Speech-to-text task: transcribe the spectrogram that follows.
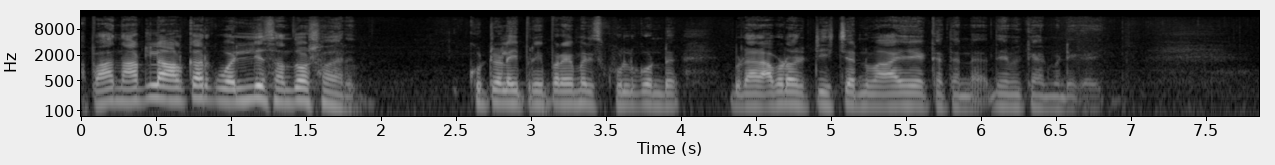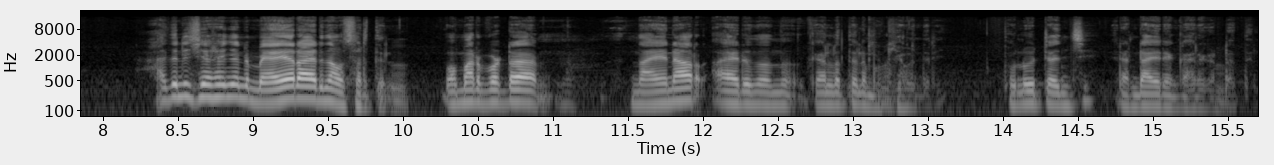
അപ്പോൾ ആ നാട്ടിലെ ആൾക്കാർക്ക് വലിയ സന്തോഷമായിരുന്നു. കുട്ടികളെ ഈ പ്രീ പ്രൈമറി സ്കൂളിൽ കൊണ്ട് ഇവിടെ അവിടെ ഒരു ടീച്ചറിനും ആയയൊക്കെ തന്നെ നിയമിക്കാൻ വേണ്ടി കഴിഞ്ഞു. അതിനുശേഷം ഞാൻ മേയറായിരുന്ന അവസരത്തിൽ ബഹുമാനപ്പെട്ട നയനാർ ആയിരുന്നു അന്ന് കേരളത്തിലെ മുഖ്യമന്ത്രി. തൊണ്ണൂറ്റഞ്ച് രണ്ടായിരം കാലഘട്ടത്തിൽ.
